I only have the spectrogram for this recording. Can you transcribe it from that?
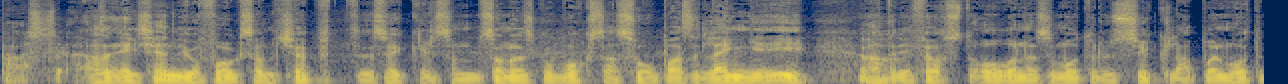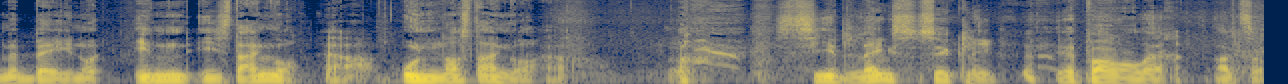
passe. Altså, Jeg kjenner jo folk som kjøpte sykkel som, som en skulle vokse såpass lenge i, at de første årene så måtte du sykle på en måte med beina inn i stanga. Ja. Under stanga. Sidelengs sykling i et par år der, altså.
